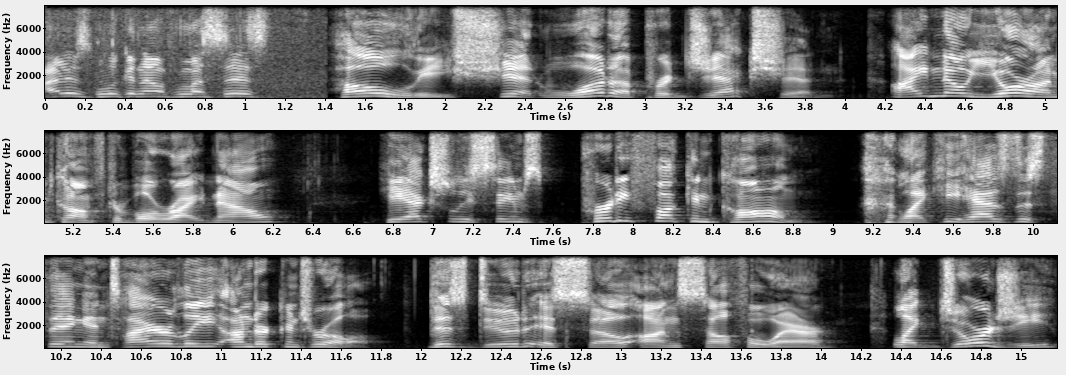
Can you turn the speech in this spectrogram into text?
I'm just looking out for my sis. Holy shit, what a projection. I know you're uncomfortable right now. He actually seems pretty fucking calm. like he has this thing entirely under control. This dude is so unself aware. Like Georgi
